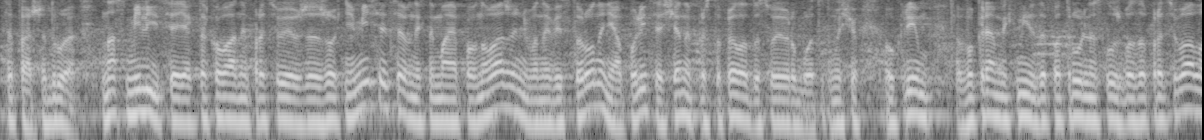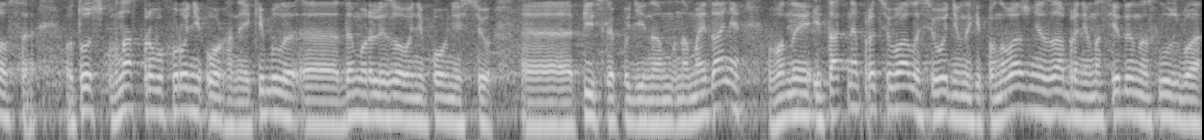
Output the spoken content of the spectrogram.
Це перше. Друге, у нас міліція як такова не працює вже жовтня місяця. В них немає повноважень, вони відсторонені, а поліція ще не приступила до своєї роботи, тому що окрім в окремих міст, де патрульна служба запрацювала, все. Отож, в нас правоохоронні органи, які були е, деморалізовані повністю е, після подій на, на майдані, вони і так не працювали. Сьогодні в них і повноваження забрані. У нас єдина служба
